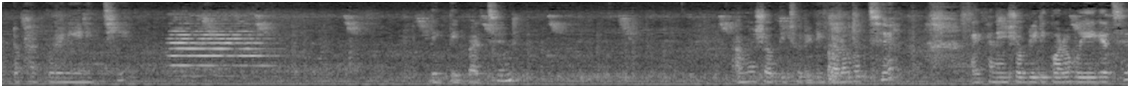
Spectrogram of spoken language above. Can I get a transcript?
একটা ভাগ করে নিয়ে নিচ্ছি। দেখতেই পাচ্ছেন। আমার সব কিছু রেডি করা হচ্ছে। এখানে সব রেডি করা হয়ে গেছে।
